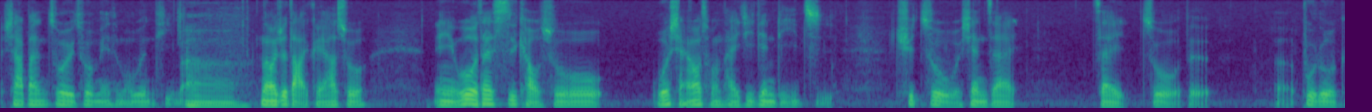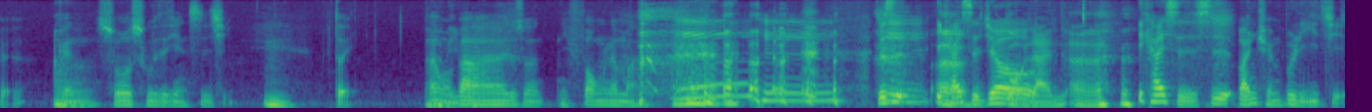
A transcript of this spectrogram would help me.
下班做一做，没什么问题嘛。嗯、然后我就打给他说：“诶、欸，我有在思考，说我想要从台积电离职，去做我现在在做的呃部落格跟说书这件事情。”嗯。对。但我爸就说：“你疯了吗？” 就是一开始就果然呃，一开始是完全不理解，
